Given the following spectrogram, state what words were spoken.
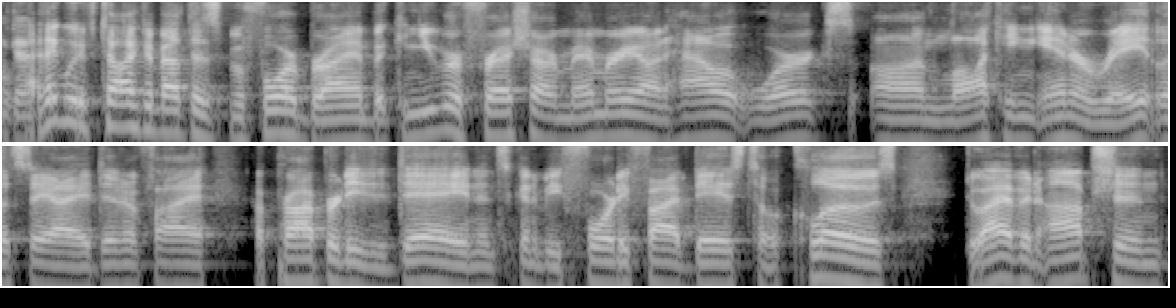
Okay. I think we've talked about this before, Brian, but can you refresh our memory on how it works on locking in a rate? Let's say I identify a property today and it's going to be 45 days till close. Do I have an option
